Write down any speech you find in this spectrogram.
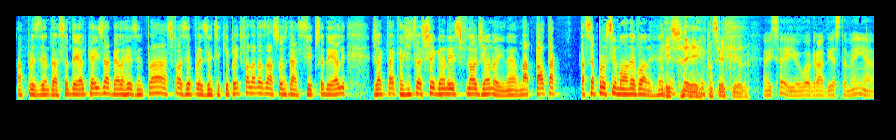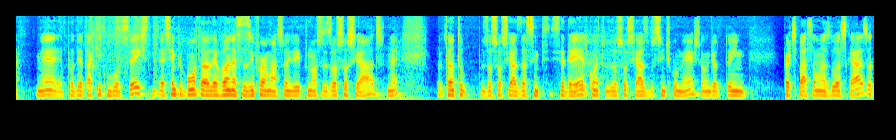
a presidente da CDL, que é a Isabela Rezende, para se fazer presente aqui, para a gente falar das ações da CIP CDL, já que, tá, que a gente está chegando a esse final de ano aí, né? O Natal está tá se aproximando, né, Wander? Isso aí, com certeza. É isso aí, eu agradeço também a né, poder estar aqui com vocês. É sempre bom estar levando essas informações aí para os nossos associados, né? Tanto os associados da CDL quanto os associados do Cinti Comércio, onde eu tenho participação nas duas casas.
